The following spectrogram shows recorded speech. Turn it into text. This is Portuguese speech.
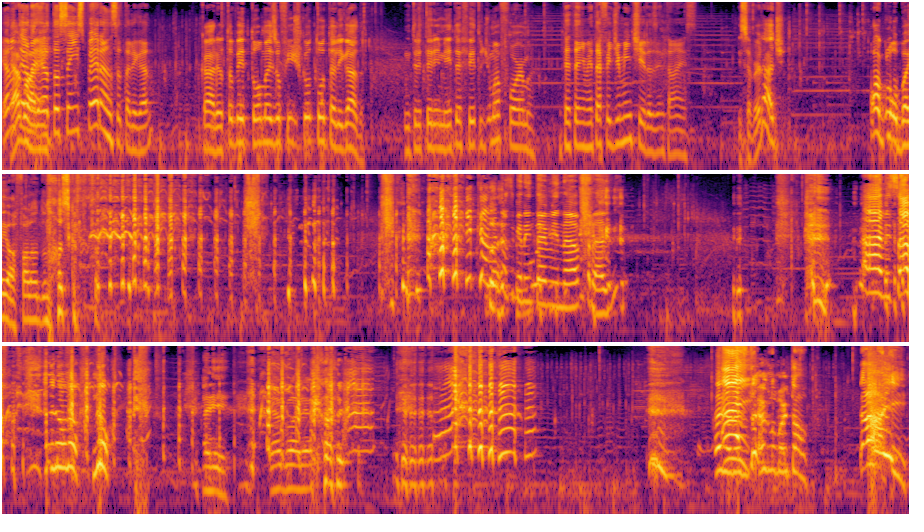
Eu não É tenho, agora, né? eu tô sem esperança, tá ligado? Cara, eu também tô, mas eu finjo que eu tô, tá ligado? Entretenimento é feito de uma forma. Entretenimento é feito de mentiras, então é isso. Isso é verdade. Ó a Globo aí, ó, falando do nosso capitão. Cara, não conseguiu nem terminar a frase. Ah, me salva! não, não, não! Aí, é agora, é agora. Ai, meu Deus, triângulo mortal! Ai!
